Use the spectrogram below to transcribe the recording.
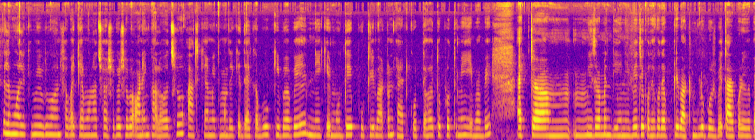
আসসালামু আলাইকুম এভরিওয়ান, সবাই কেমন আছো? আশা করি সবাই অনেক ভালো আছো। আজকে আমি তোমাদেরকে দেখাবো কীভাবে নেকের মধ্যে পুটলি বাটন অ্যাড করতে হয়। তো প্রথমেই এভাবে একটা মেজারমেন্ট দিয়ে নিবে যে কোথায় কোথায় পুটলি বাটনগুলো বসবে। তারপরে এভাবে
